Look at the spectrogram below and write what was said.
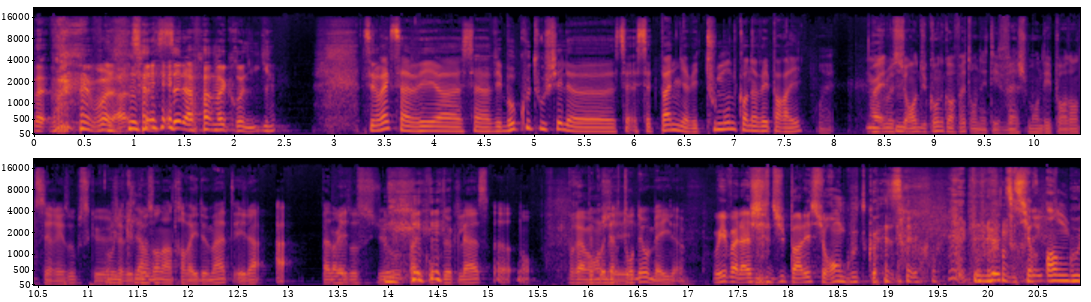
Bah, voilà, c'est la fin de ma chronique. C'est vrai que ça avait, euh, ça avait beaucoup touché le- cette panne, il y avait tout le monde qui en avait parlé. Ouais. Je me suis rendu compte qu'en fait, on était vachement dépendant de ces réseaux parce que Oui, j'avais besoin d'un travail de maths et là, ah, pas de Oui. réseaux sociaux, pas de groupe de classe. ah, non. Vraiment. Donc on est retourné au mail. Oui, voilà, j'ai dû parler sur Angoutte, quoi. Le sur Hangouts,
